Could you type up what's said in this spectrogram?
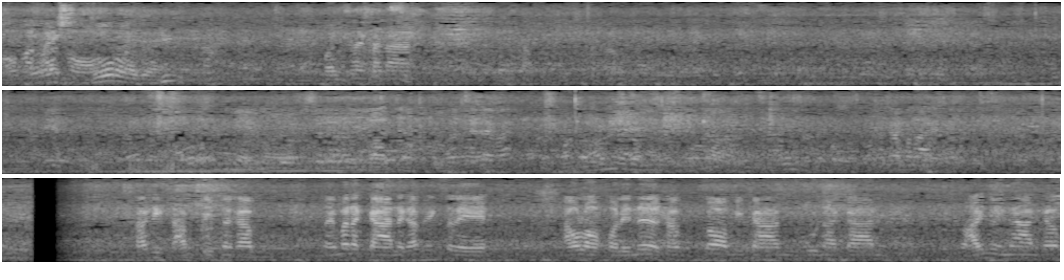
ของมาขายของ Zor hadi. บนไซคณาครั้งที่ 30 นะครับ ในมาตรการนะครับ X-Ray Outlaw Foreigner ครับก็มีการบูรณาการหลายหน่วยงานครับ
